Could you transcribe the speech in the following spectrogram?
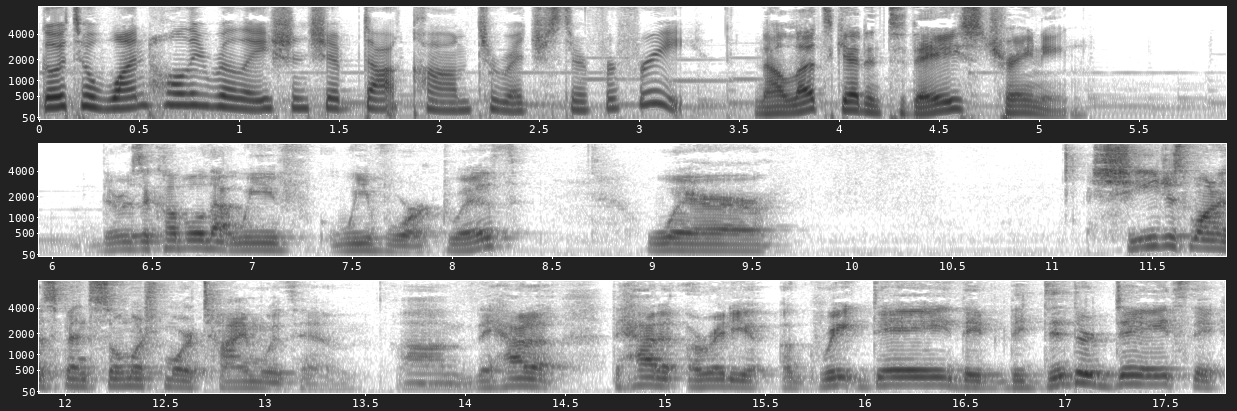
Go to oneholyrelationship.com to register for free. Now let's get in today's training. There was a couple that we've we've worked with where she just wanted to spend so much more time with him. Um, they had a they had a, already a, a, great day. They they did their dates. They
